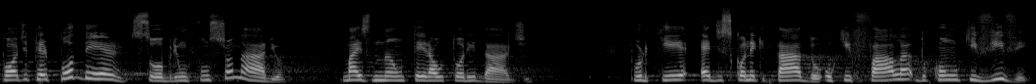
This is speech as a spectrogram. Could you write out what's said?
pode ter poder sobre um funcionário, mas não ter autoridade. Porque é desconectado o que fala do, com o que vive.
